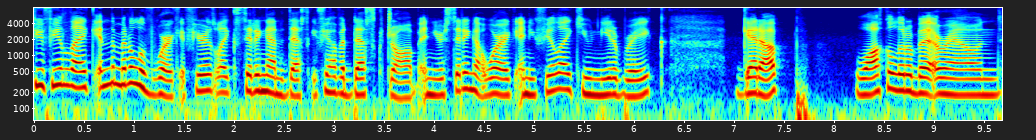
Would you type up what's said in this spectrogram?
you feel like in the middle of work, if you're like sitting at a desk, if you have a desk job and you're sitting at work and you feel like you need a break, get up, walk a little bit around,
